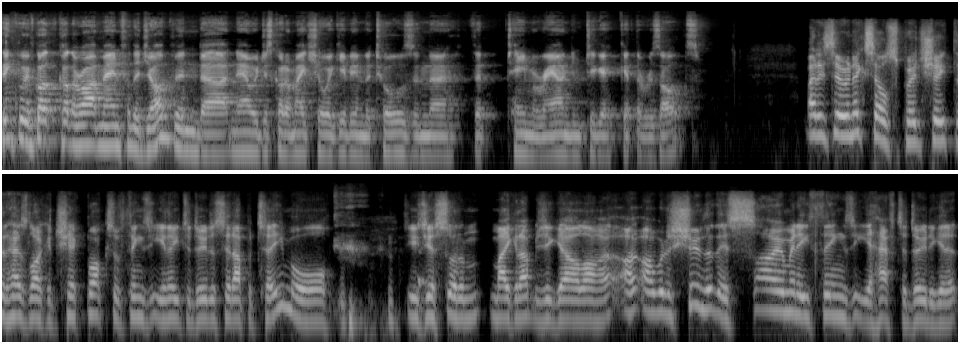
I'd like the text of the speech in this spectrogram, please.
think we've got, got the right man for the job, and uh, now we just got to make sure we give him the tools and the, the team around him to get, get the results. Mate, is there an Excel spreadsheet that has like a checkbox of things that you need to do to set up a team, or you just sort of make it up as you go along? I, I would assume that there's so many things that you have to do to get it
